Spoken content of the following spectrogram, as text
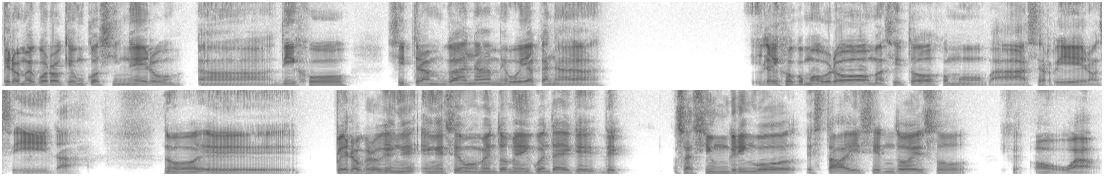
Pero me acuerdo que un cocinero ah, dijo, si Trump gana, me voy a Canadá. Y lo dijo como broma, así todos como, ah, se rieron, sí, da. ¿no? Eh, pero creo que en, ese momento me di cuenta de que, de, o sea, si un gringo estaba diciendo eso, dije, oh, wow,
